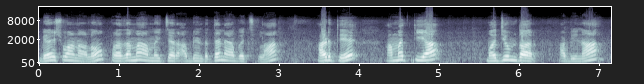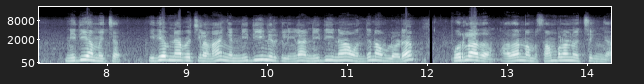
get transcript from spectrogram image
பேஷ்வானாலும் பிரதம அமைச்சர் அப்படின்றத ஞாபகம் வச்சுக்கலாம். அடுத்து அமத்தியா மஜும்தார் அப்படின்னா நிதி அமைச்சர். இதே ஞாபகம் வச்சுக்கலாம்னா இங்கே நிதின்னு இருக்கு இல்லைங்களா நிதினா வந்து நம்மளோட பொருளாதாரம் அதான் நம்ம சம்பளம்னு வச்சுக்கோங்க.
